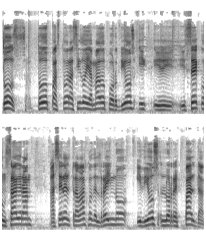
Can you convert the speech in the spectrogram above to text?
Dos, todo pastor ha sido llamado por Dios y, se consagra hacer el trabajo del reino y Dios lo respalda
